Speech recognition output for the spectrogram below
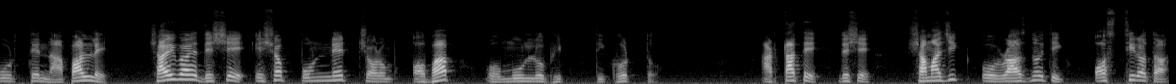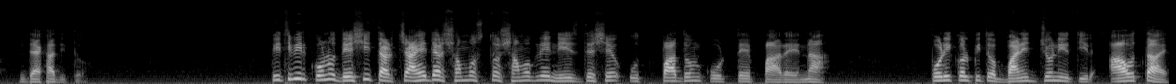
করতে না পারলে স্বাভাবিকভাবে দেশে এসব পণ্যের চরম অভাব ও মূল্যভিত্তি ঘটত। আর তাতে দেশে সামাজিক ও রাজনৈতিক অস্থিরতা দেখা দিত। পৃথিবীর কোনো দেশই তার চাহিদার সমস্ত সামগ্রী নিজ দেশে উৎপাদন করতে পারে না। পরিকল্পিত বাণিজ্য নীতির আওতায়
